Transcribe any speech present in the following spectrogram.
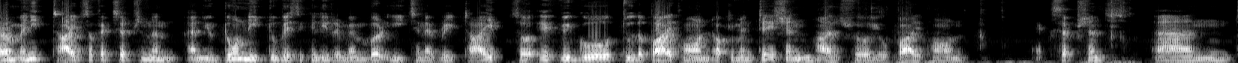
there are many types of exception and, and you don't need to basically remember each and every type. So if we go to the Python documentation, I'll show you Python exceptions and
